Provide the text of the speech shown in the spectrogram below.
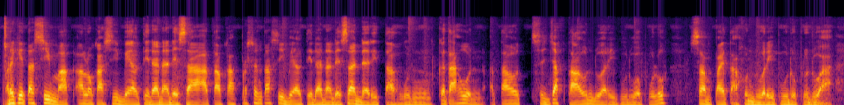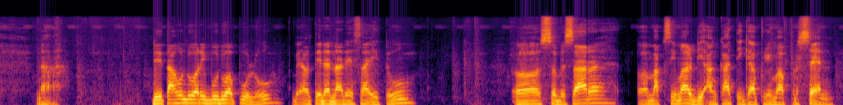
Mari kita simak alokasi BLT dana desa ataukah presentasi BLT dana desa dari tahun ke tahun atau sejak tahun 2020 sampai tahun 2022. Nah, di tahun 2020 BLT dana desa itu uh, sebesar uh, maksimal di angka 35%.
